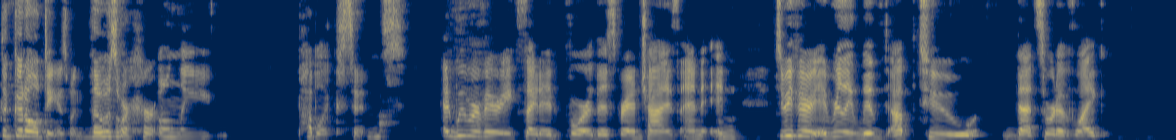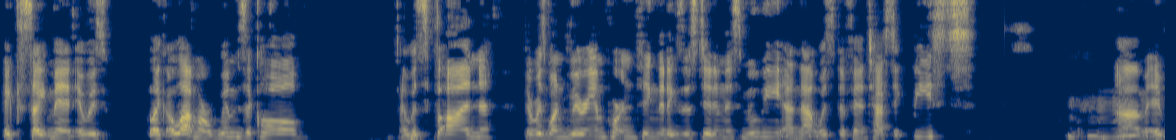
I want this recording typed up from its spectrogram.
the good old days when those were her only public sins. And we were very excited for this franchise and in to be fair, it really lived up to that sort of like excitement. It was like a lot more whimsical. It was fun. There was one very important thing that existed in this movie, and that was the Fantastic Beasts. Mm-hmm. Um, it,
